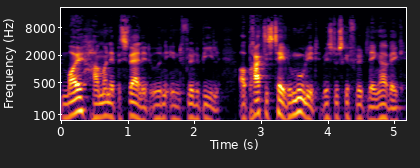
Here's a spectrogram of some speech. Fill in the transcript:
møghammerne besværligt uden en flyttebil, og praktisk talt umuligt, hvis du skal flytte længere væk.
